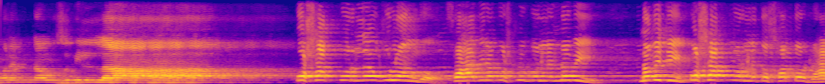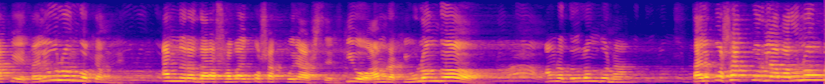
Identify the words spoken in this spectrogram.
বলেন, নাউজুবিল্লাহ। পোশাক পরলে উলঙ্গ। সাহাবিরা প্রশ্ন করলেন, নবী, নবীজি, পোশাক পরলে তো সতর ঢাকে তাহলে উলঙ্গ কেমনে? আপনারা যারা সবাই পোশাক পরে আসছেন কিও আমরা কি উলঙ্গ? আমরা তো উলঙ্গ না। তাহলে পোশাক পরলে আবার উলঙ্গ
